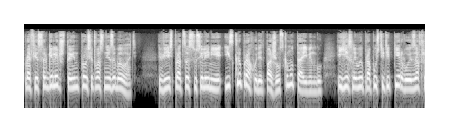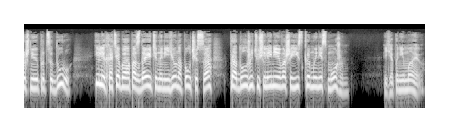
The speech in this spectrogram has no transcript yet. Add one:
«Профессор Геллерштейн просит вас не забывать. Весь процесс усиления искры проходит по жесткому таймингу, и если вы пропустите первую завтрашнюю процедуру или хотя бы опоздаете на нее на полчаса, продолжить усиление вашей искры мы не сможем. Я понимаю.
